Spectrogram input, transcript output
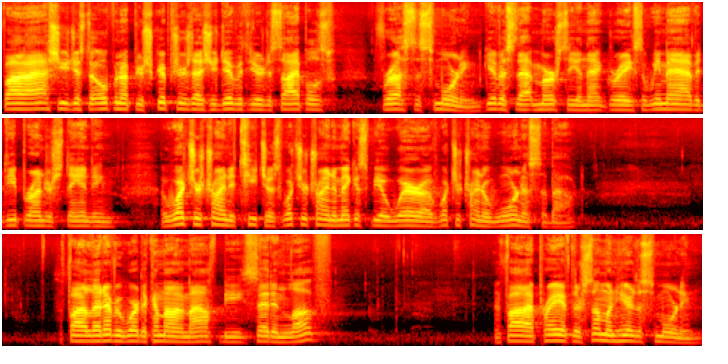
Father, I ask you just to open up your scriptures as you did with your disciples for us this morning. Give us that mercy and that grace that we may have a deeper understanding of what you're trying to teach us, what you're trying to make us be aware of, what you're trying to warn us about. So, Father, let every word that come out of my mouth be said in love. And Father, I pray if there's someone here this morning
